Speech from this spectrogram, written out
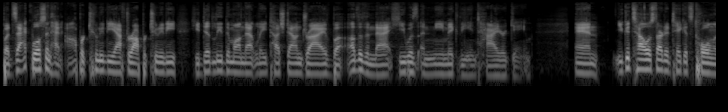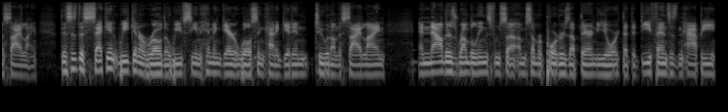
But Zach Wilson had opportunity after opportunity. He did lead them on that late touchdown drive, but other than that, he was anemic the entire game. And you could tell it started to take its toll on the sideline. This is the second week in a row that we've seen him and Garrett Wilson kind of get into it on the sideline. And now there's rumblings from some, um, some reporters up there in New York that the defense isn't happy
